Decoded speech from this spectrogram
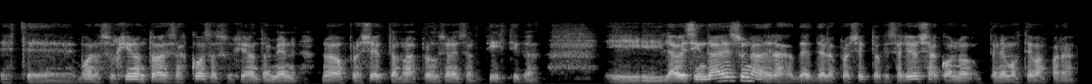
este, bueno, surgieron todas esas cosas, surgieron también nuevos proyectos, nuevas producciones artísticas. Y La Vecindad es uno de, las, de, los proyectos que salió, ya con, tenemos temas para,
